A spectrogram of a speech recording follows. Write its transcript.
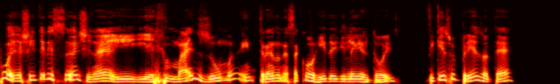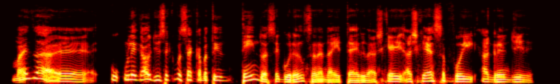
Pô, eu achei interessante, né? E, e, mais uma entrando nessa corrida de Layer 2. Fiquei surpreso até, mas ah, é, o, o, legal disso é que você acaba tendo a segurança né, da Ethereum. Né? Acho, que é, acho que essa foi a grande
